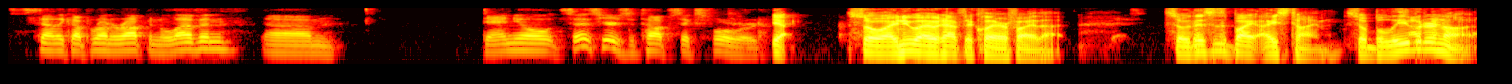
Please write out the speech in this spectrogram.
Stanley Cup runner-up in eleven. Um, Daniel it says here's the top six forward. Yeah. So I knew I would have to clarify that. Yes. So this is by ice time. So believe it or not,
